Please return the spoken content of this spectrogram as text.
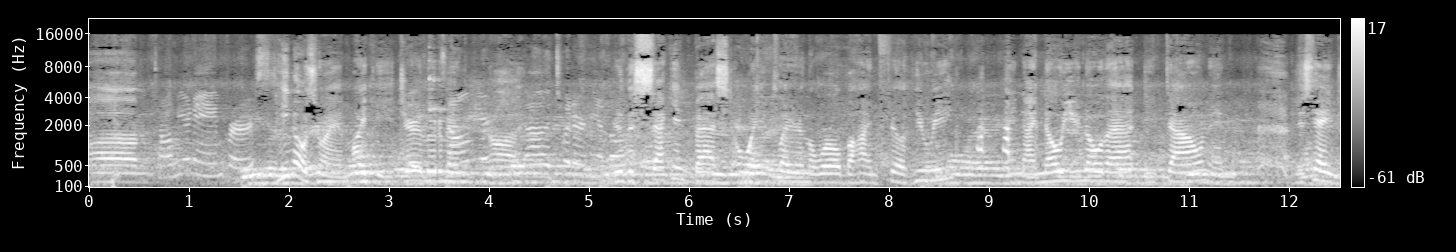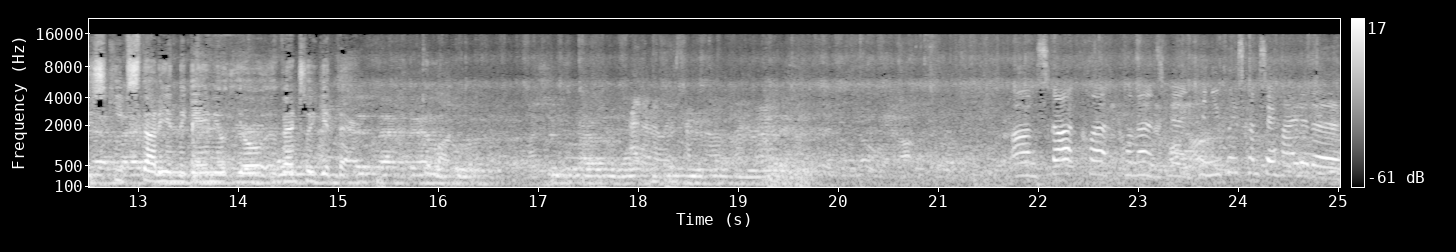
Um, Tell him your name first. he knows who I am, Mikey. Jerry Tell Ludeman. your Uh, Twitter handle. you're the second best away player in the world behind Phil Hui, and I know you know that deep down. And just hey, just keep studying the game. You'll, you'll eventually get there. Good luck. I don't know what he's talking about. Um, Scott Cle- Clements, can, can you please come say hi to the?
